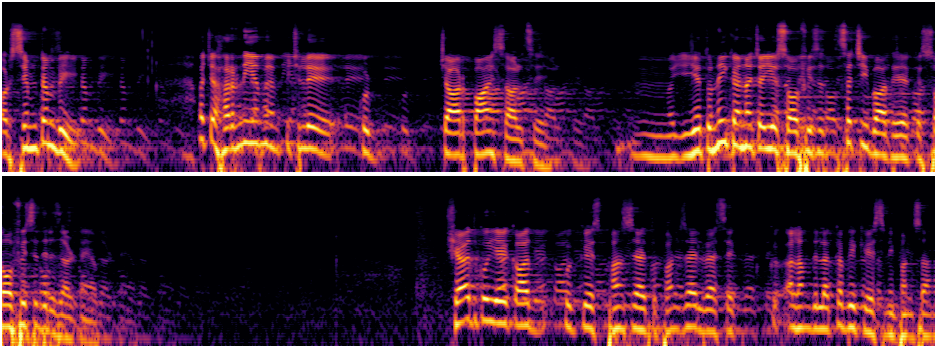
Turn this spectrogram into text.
और सिम्टम भी। अच्छा हरनिया में पिछले कुछ चार, पाँच साल से ये तो नहीं कहना चाहिए सौ फ़ीसद, सच्ची बात है कि सौ फ़ीसद रिज़ल्ट हैं अब। शायद कोई एक आध कोई केस फंस जाए तो फंस जाए, वैसे अल्हम्दुलिल्लाह, कभी केस नहीं फंसा।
